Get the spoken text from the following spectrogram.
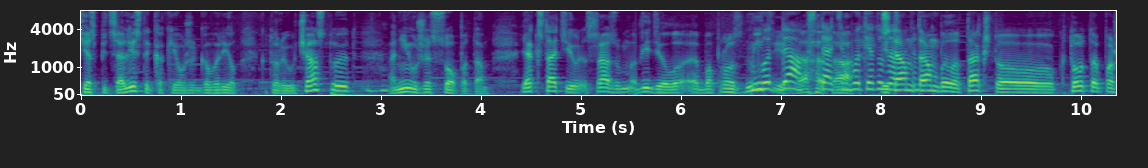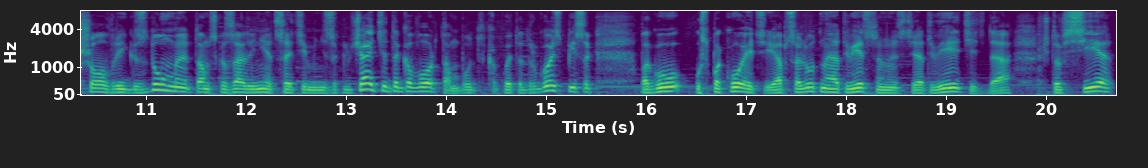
те специалисты, как я уже говорил, которые участвуют, они уже с опытом. Я, кстати, сразу видел э, вопрос Дмитрия. да, кстати, вот я тоже И там, этом. там было так, что кто-то пошел в Ригсдумы, там сказали, нет, с этими не заключайте договор, там будет какой-то другой список. Могу успокоить и абсолютной ответственности ответить, да, что все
